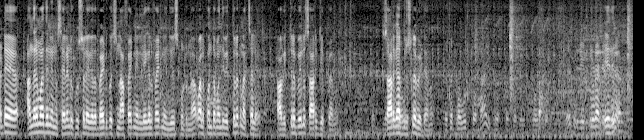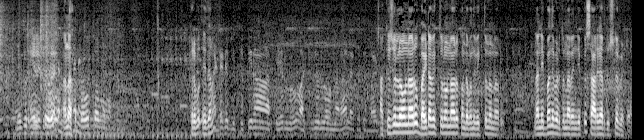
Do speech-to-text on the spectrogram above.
అంటే అందరి మధ్య నేను సైలెంట్ కూర్చోలే కదా బయటకు వచ్చి నా ఫైట్ నేను లీగల్ ఫైట్ నేను చేసుకుంటున్నా. వాళ్ళు కొంతమంది వ్యక్తులకు నచ్చలే. ఆ వ్యక్తుల పేర్లు సార్కి చెప్పాను. సార్ గారి దృష్టిలో పెట్టాను. ఏది? అన్న ప్రభు ఏదన్నా? అంటే మీరు చెప్పిన పేర్లు అక్యూజ్లో ఉన్నారా? లేకపోతే బయట? అక్యూజుల్లో ఉన్నారు బయట వ్యక్తులు ఉన్నారు కొంతమంది వ్యక్తులు ఉన్నారు. నన్ను ఇబ్బంది పెడుతున్నారని చెప్పి సార్ గారి దృష్టిలో పెట్టాను.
